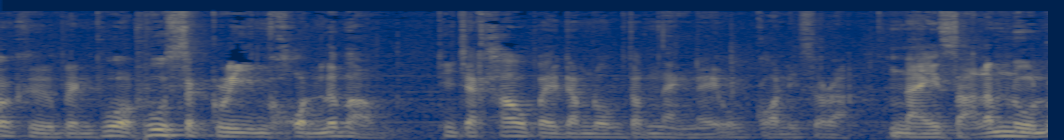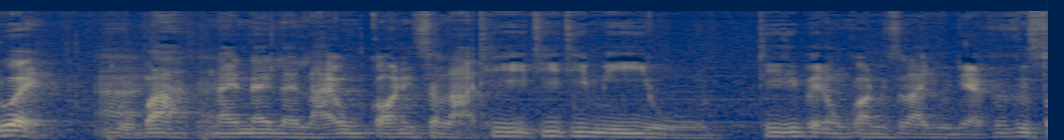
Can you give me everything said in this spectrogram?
ก็คือเป็นพวกผู้สกรีนคนหรือเปล่าที่จะเข้าไปดำรงตำแหน่งในองค์กรอิสระ ในสารรัฐธรรมนูญด้วยอ่าถูกป่ะใช่ในในหลาย ๆ องค์กรอิสระที่ที่ที่มีอยู่ ที่ที่เป็นองค์กรอิสระอยู่เนี่ยก็คือส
